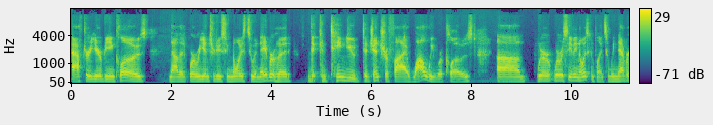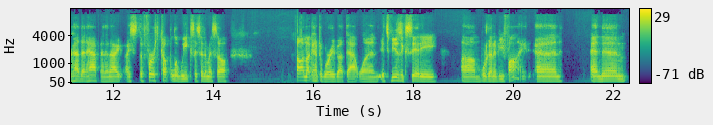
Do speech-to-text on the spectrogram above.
after a year being closed, now that we're reintroducing noise to a neighborhood, that continued to gentrify while we were closed, um, we're we're receiving noise complaints, and we never had that happen. And I, I the first couple of weeks, I said to myself, oh, I'm not gonna have to worry about that one. It's Music City. Um, we're gonna be fine. And and then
